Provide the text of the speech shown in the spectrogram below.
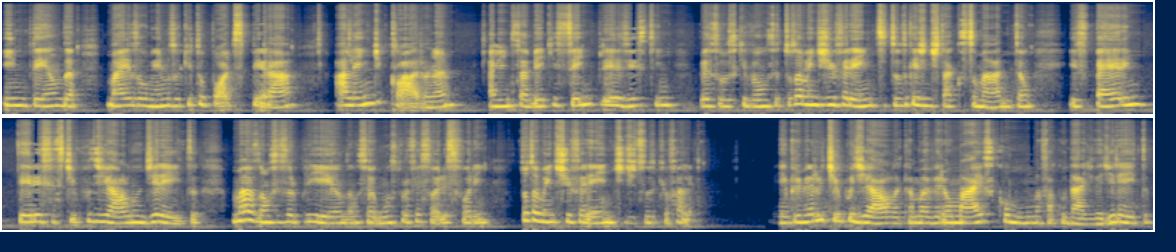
entenda mais ou menos o que tu pode esperar, além de, claro, né? A gente saber que sempre existem pessoas que vão ser totalmente diferentes de tudo que a gente está acostumado. Então, esperem ter esses tipos de aula no direito, mas não se surpreendam se alguns professores forem totalmente diferente de tudo que eu falei. Bem, o primeiro tipo de aula, que é uma ver o mais comum na faculdade de Direito,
